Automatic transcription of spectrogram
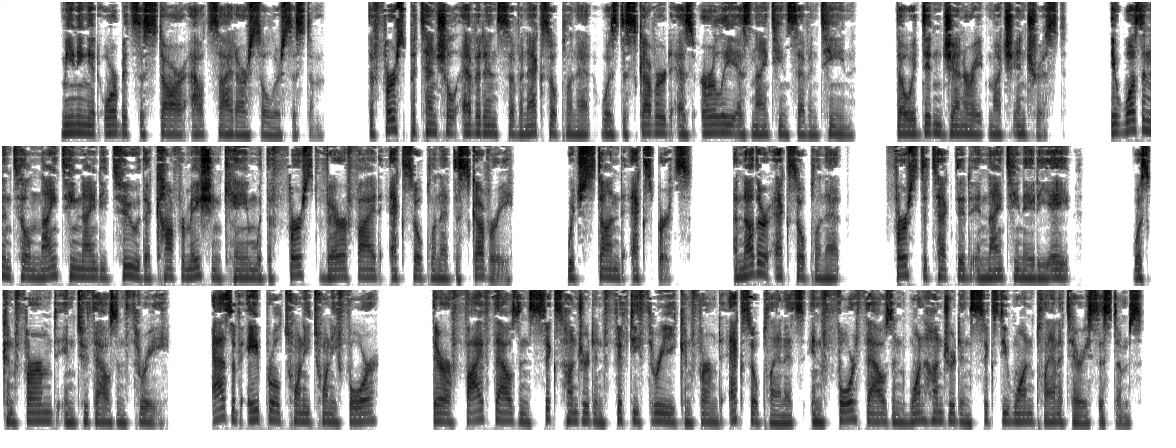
meaning it orbits a star outside our solar system. The first potential evidence of an exoplanet was discovered as early as 1917, though it didn't generate much interest. It wasn't until 1992 that confirmation came with the first verified exoplanet discovery, which stunned experts. Another exoplanet, first detected in 1988, was confirmed in 2003. As of April 2024, there are 5,653 confirmed exoplanets in 4,161 planetary systems,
